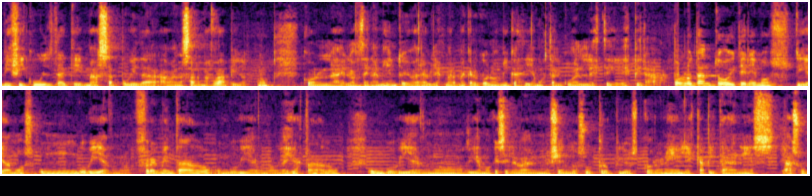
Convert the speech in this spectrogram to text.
dificulta que Massa pueda avanzar más rápido, ¿no? con la, el ordenamiento de variables macroeconómicas, digamos, tal cual este, esperaba. Por lo tanto, hoy tenemos, digamos, un gobierno fragmentado, un gobierno desgastado, un gobierno, digamos, que se le van yendo sus propios coroneles, capitanes a sus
